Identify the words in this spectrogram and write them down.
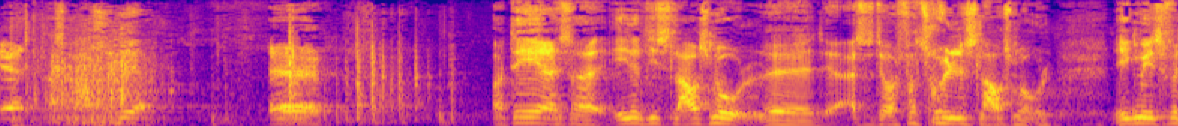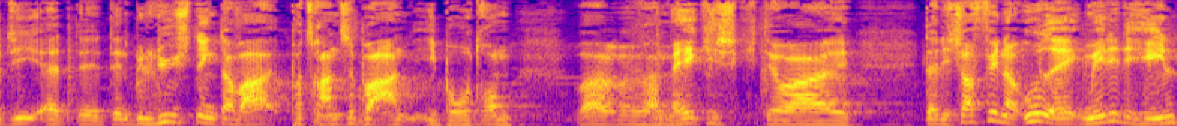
Ja, der skal her. Øh, og det er altså en af de slagsmål, øh, altså det var et fortryllende slagsmål. Ikke mindst fordi, at øh, den belysning, der var på Transebaren i Bodrum, var, var magisk. Det var, øh, da de så finder ud af, midt i det hele,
